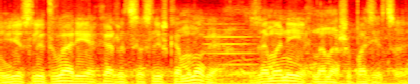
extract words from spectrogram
Если тварей окажется слишком много, замани их на нашу позицию.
